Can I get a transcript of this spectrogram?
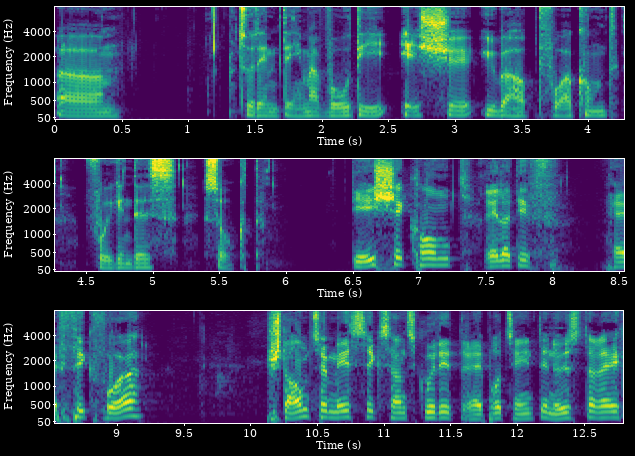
äh, zu dem Thema, wo die Esche überhaupt vorkommt, Folgendes sagt. Die Esche kommt relativ häufig vor. Stammzahlmäßig sind es gute 3% in Österreich.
